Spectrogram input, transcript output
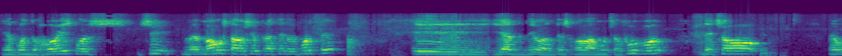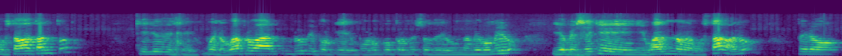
Y en cuanto a hobbies, pues sí, me, me ha gustado siempre hacer deporte. Y ya te digo, antes jugaba mucho fútbol. De hecho, me gustaba tanto que yo dije, bueno, voy a probar rugby porque por un compromiso de un amigo mío. Y yo pensé que igual no me gustaba, ¿no? Pero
